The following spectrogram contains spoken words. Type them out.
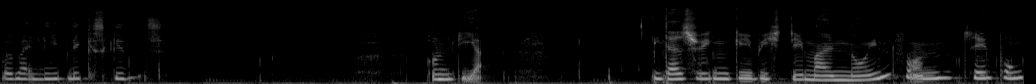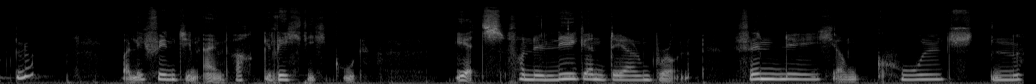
bei meinen Lieblingskins. Und ja, deswegen gebe ich dem mal 9 von 10 Punkten, weil ich finde ihn einfach richtig cool. Jetzt von den legendären Brawlern finde ich am coolsten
